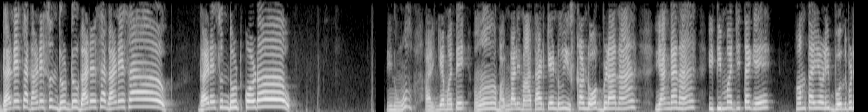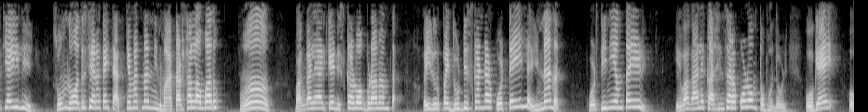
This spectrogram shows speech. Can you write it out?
ಗಣೇಶ, ಗಣೇಶನ್ ದುಡ್ಡು, ಗಣೇಶ ಗಣೇಶ. ಗಣೇಶನ್ ದುಡ್ಡು ಕೊಡು. ನೀನು ಹಂಗೆ ಮತ್ತೆ ಹ್ಞೂ ಬಂಗಾಳಿ ಮಾತಾಡ್ಕೊಂಡು ಇಸ್ಕೊಂಡು ಹೋಗ್ಬಿಡಾನ. ಹೆಂಗನ? ಈ ತಿಮ್ಮಜ್ಜಿತ್ತಾಗೆ ಅಂತ ಹೇಳಿ ಬಂದ್ಬಿಡ್ತೀಯ ಇಲ್ಲಿ? ಸುಮ್ಮನೆ ಹೋದ್ರೆ ಸೇರಕೈತೆ ಅದಕ್ಕೆ ಮತ್ತೆ ನಾನು ನಿನ್ನ ಮಾತಾಡ್ಸಲ್ಲ ಅಂಬಾದು. ಹ್ಞೂ, ಬಂಗಾಳಿ ಆಡ್ಕೊಂಡು ಇಸ್ಕೊಂಡು ಹೋಗ್ಬಿಡೋಣ ಅಂತ. ಐದು ರೂಪಾಯಿ ದುಡ್ಡು ಇಸ್ಕೊಂಡ ಕೊಟ್ಟೇ ಇಲ್ಲ, ಇನ್ನಾನ. ಕೊಡ್ತೀನಿ ಅಂತ ಹೇಳಿ. ಇವಾಗಾಲೆ ಕಾಸಿನ ಸರ ಕೊಡು ಅಂತ ಬಂದವಳಿ. ಹೋಗೇ. ಓ,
